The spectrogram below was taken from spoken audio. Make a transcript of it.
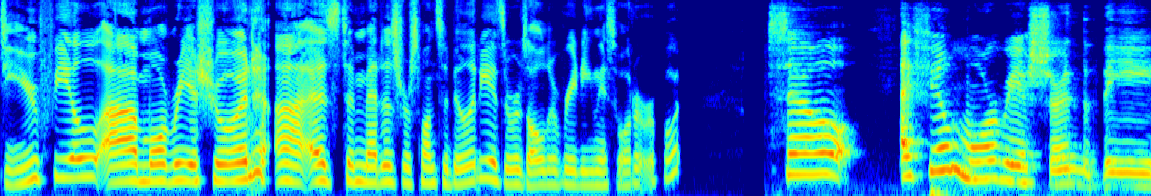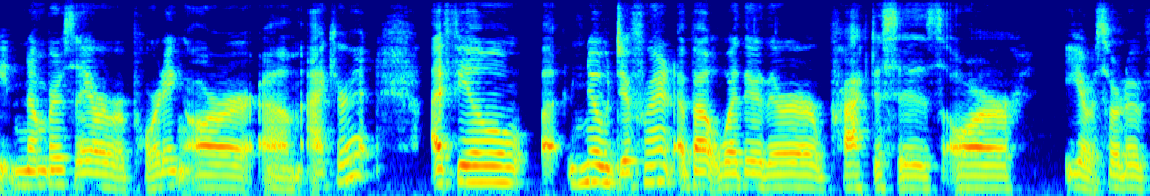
do you feel uh, more reassured uh, as to meta's responsibility as a result of reading this audit report so I feel more reassured that the numbers they are reporting are um, accurate. I feel uh, no different about whether their practices are, you know, sort of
